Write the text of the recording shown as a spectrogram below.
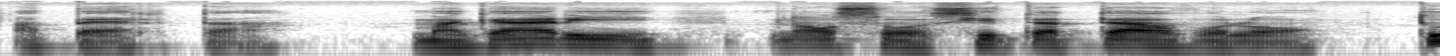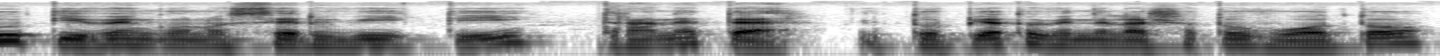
aperta. Magari, non so, siete a tavolo, tutti vengono serviti tranne te, il tuo piatto viene lasciato vuoto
